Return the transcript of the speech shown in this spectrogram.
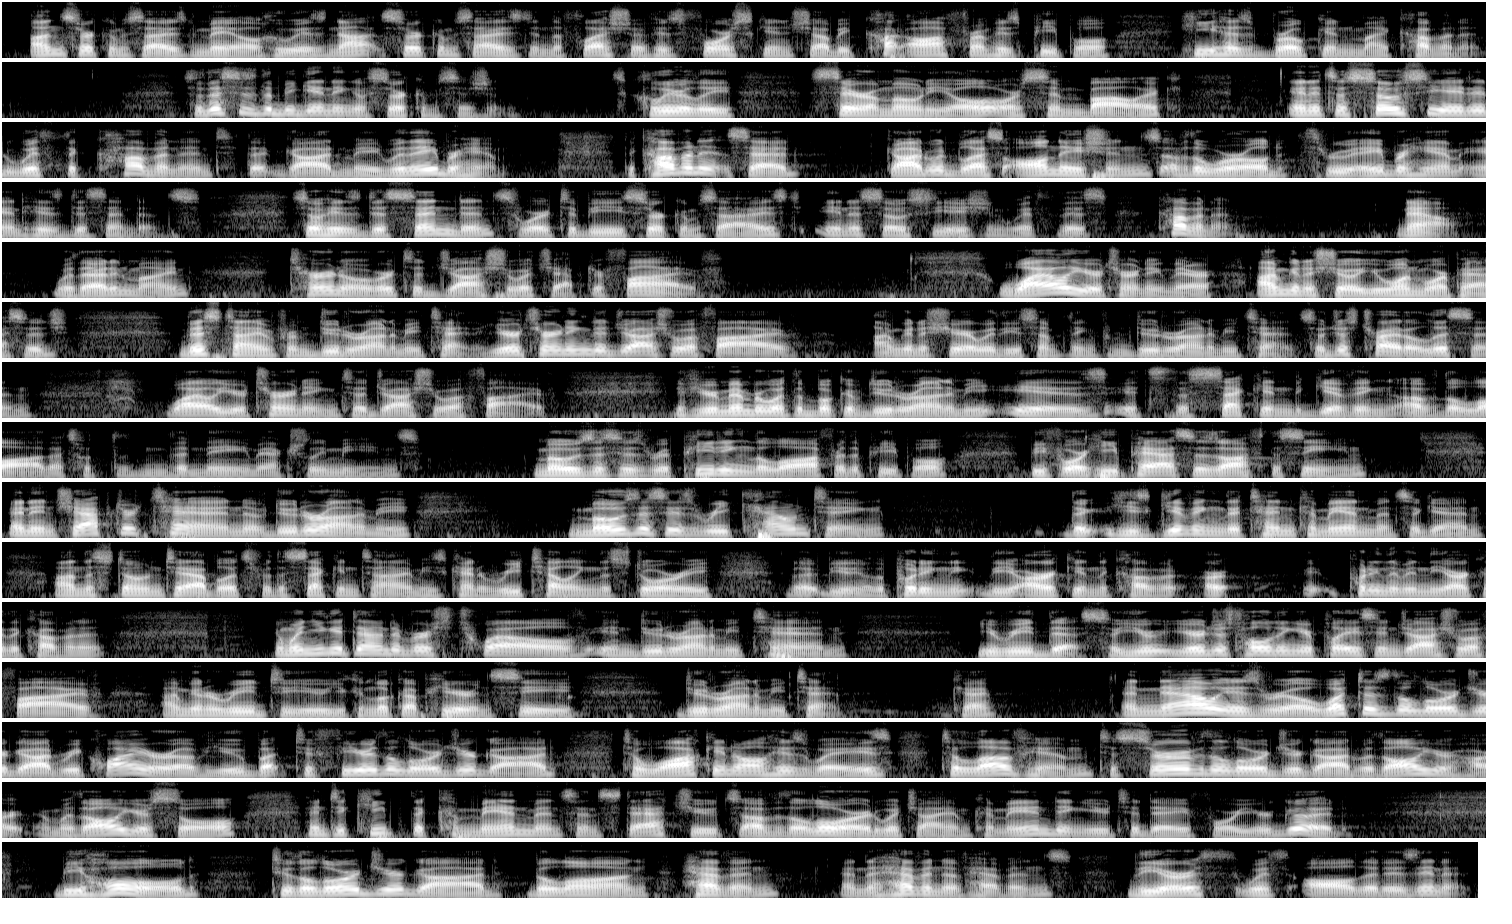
uncircumcised male who is not circumcised in the flesh of his foreskin shall be cut off from his people. He has broken my covenant. So, this is the beginning of circumcision. It's clearly ceremonial or symbolic, and it's associated with the covenant that God made with Abraham. The covenant said God would bless all nations of the world through Abraham and his descendants. So, his descendants were to be circumcised in association with this covenant. Now, with that in mind, turn over to Joshua chapter 5. While you're turning there, I'm going to show you one more passage, this time from Deuteronomy 10. You're turning to Joshua 5. I'm going to share with you something from Deuteronomy 10. So just try to listen while you're turning to Joshua 5. If you remember what the book of Deuteronomy is, it's the second giving of the law. That's what the, name actually means. Moses is repeating the law for the people before he passes off the scene. And in chapter 10 of Deuteronomy, Moses is recounting, the, he's giving the Ten Commandments again on the stone tablets for the second time. He's kind of retelling the story, the, you know, the putting the, the ark in the covenant, putting them in the ark of the covenant. And when you get down to verse 12 in Deuteronomy 10, you read this. So you're, you're just holding your place in Joshua 5. I'm going to read to you. You can look up here and see Deuteronomy 10. Okay? And now, Israel, what does the Lord your God require of you but to fear the Lord your God, to walk in all his ways, to love him, to serve the Lord your God with all your heart and with all your soul, and to keep the commandments and statutes of the Lord, which I am commanding you today for your good? Behold, to the Lord your God belong heaven and the heaven of heavens, the earth with all that is in it.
